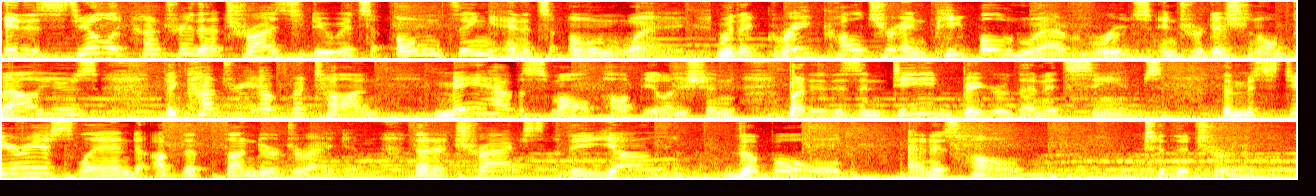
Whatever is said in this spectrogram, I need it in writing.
it is still a country that tries to do its own thing in its own way. With a great culture and people who have roots in traditional values, the country of Bhutan may have a small population, but it is indeed bigger than it seems. The mysterious land of the Thunder Dragon that attracts the young, the bold, and is home to the true.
